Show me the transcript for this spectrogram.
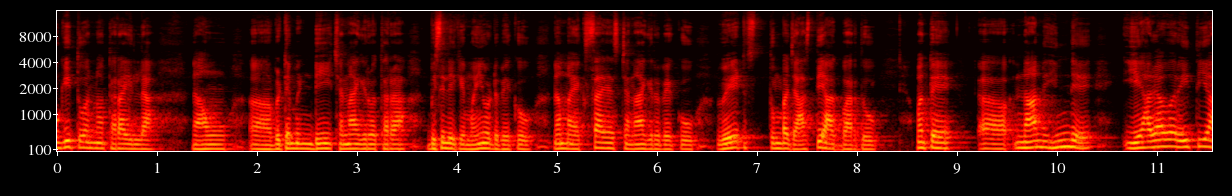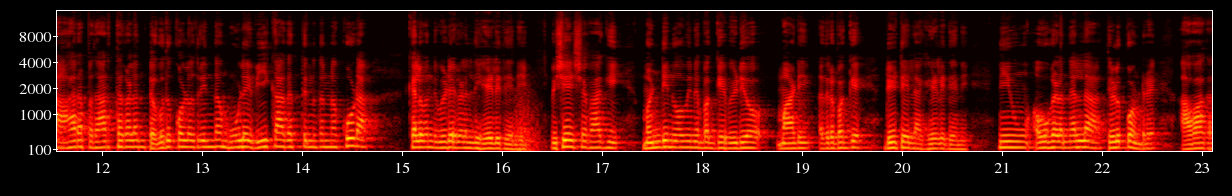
ಮುಗೀತು ಅನ್ನೋ ಥರ ಇಲ್ಲ. ನಾವು ವಿಟಮಿನ್ ಡಿ ಚೆನ್ನಾಗಿರೋ ಥರ ಬಿಸಿಲಿಗೆ ಮೈ ಒಡಬೇಕು, ನಮ್ಮ ಎಕ್ಸಸೈಸ್ ಚೆನ್ನಾಗಿರಬೇಕು ವೇಟ್ ತುಂಬ ಜಾಸ್ತಿ ಆಗಬಾರ್ದು. ಮತ್ತು ನಾನು ಹಿಂದೆ ಯಾವ್ಯಾವ ರೀತಿಯ ಆಹಾರ ಪದಾರ್ಥಗಳನ್ನು ತೆಗೆದುಕೊಳ್ಳೋದ್ರಿಂದ ಮೂಳೆ ವೀಕ್ ಆಗುತ್ತೆ ಅನ್ನೋದನ್ನು ಕೂಡ ಕೆಲವೊಂದು ವಿಡಿಯೋಗಳಲ್ಲಿ ಹೇಳಿದ್ದೇನೆ. ವಿಶೇಷವಾಗಿ ಮಂಡಿ ನೋವಿನ ಬಗ್ಗೆ ವಿಡಿಯೋ ಮಾಡಿ ಅದರ ಬಗ್ಗೆ ಡೀಟೇಲಾಗಿ ಹೇಳಿದ್ದೇನೆ. ನೀವು ಅವುಗಳನ್ನೆಲ್ಲ ತಿಳ್ಕೊಂಡ್ರೆ ಆವಾಗ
